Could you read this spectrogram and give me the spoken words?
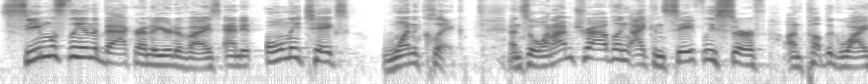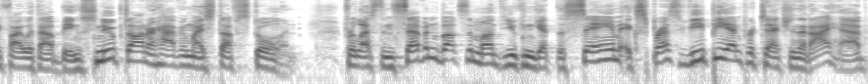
seamlessly in the background of your device and it only takes one click. And so when I'm traveling, I can safely surf on public Wi Fi without being snooped on or having my stuff stolen. For less than seven bucks a month, you can get the same ExpressVPN protection that I have.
